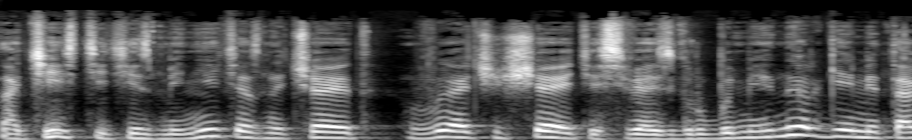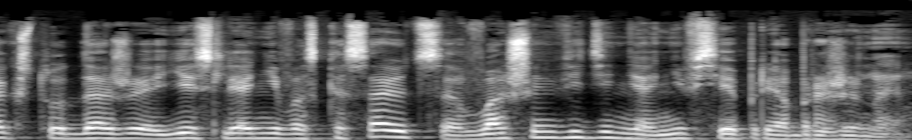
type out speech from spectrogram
Очистить, изменить означает, вы очищаете связь с грубыми энергиями так, что даже если они вас касаются, в вашем видении они все преображены.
